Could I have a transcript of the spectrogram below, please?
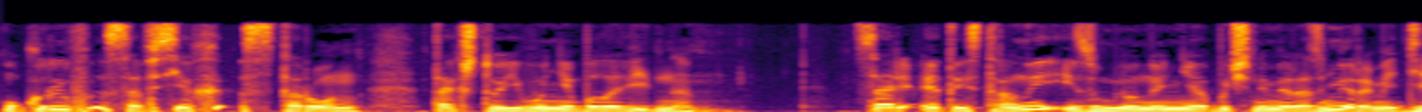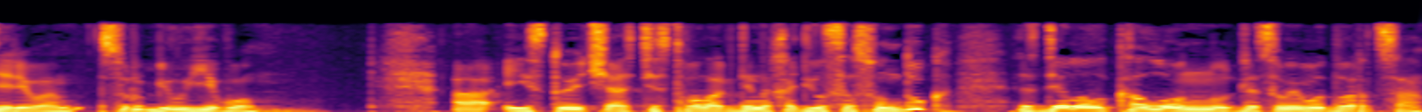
укрыв со всех сторон, так что его не было видно. Царь этой страны, изумленный необычными размерами дерева, срубил его. А из той части ствола, где находился сундук, сделал колонну для своего дворца.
